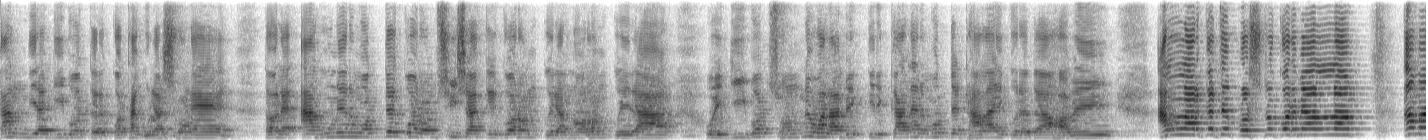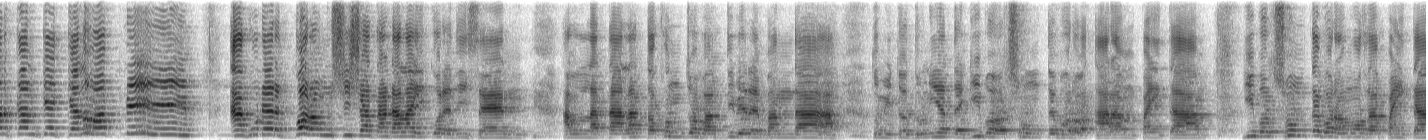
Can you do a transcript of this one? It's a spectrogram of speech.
কান দিয়া গিবতের কথাগুলা শোনে, তাহলে আগুনের মধ্যে গরম সীসাকে গরম কইরা, নরম কইরা ওই গিবত শোননেওয়ালা ব্যক্তির কানের মধ্যে ঢালাই করে দেওয়া হবে। আল্লাহর কাছে প্রশ্ন করবে আল্লাহ, আমার কানকে কেন আপনি আগুনের গরম সীসাটা ডালাই করে দিছেন আল্লাহ তাআলা তখন জবাব দিবে রে বান্দা, তুমি তো দুনিয়াতে গিবত শুনতে বড় আরাম পাইতাম গিবত শুনতে বড় মজা পাইতা।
